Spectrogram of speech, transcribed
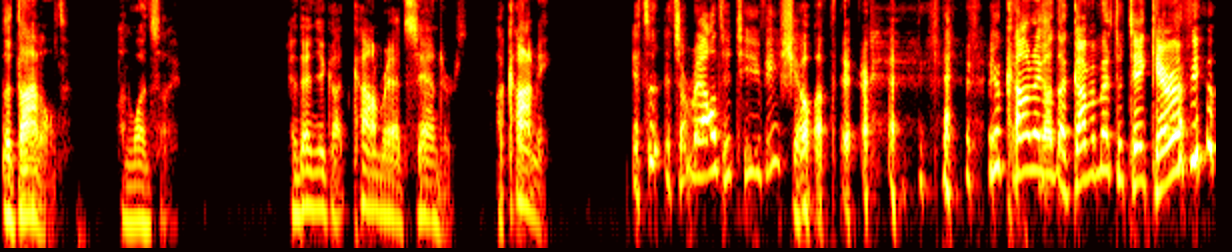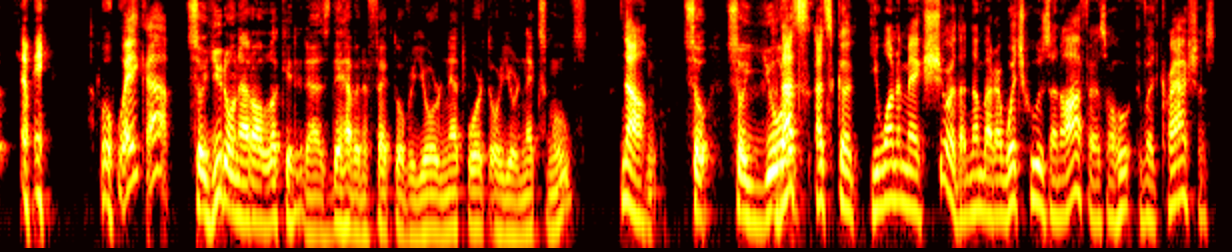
the Donald on one side, and then you got Comrade Sanders, a commie. It's a it's a reality TV show up there. You're counting on the government to take care of you. I mean, wake up. So you don't at all look at it as they have an effect over your net worth or your next moves. No, So so your that's that's good. You want to make sure that no matter which who's in office or who, if it crashes,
